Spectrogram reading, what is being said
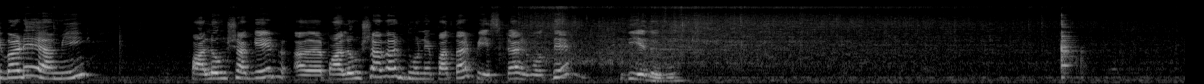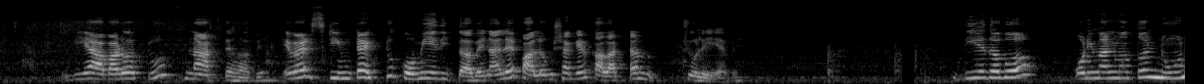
এবারে আমি পালং শাকের পালং শাক আর ধনে পাতার পেস্টটা এর মধ্যে দিয়ে দেব। দিয়ে আবারও একটু নাড়তে হবে। এবার স্টিমটা একটু কমিয়ে দিতে হবে, নাহলে পালং শাকের কালারটা চলে যাবে। দিয়ে দেবো পরিমাণ মতো নুন,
